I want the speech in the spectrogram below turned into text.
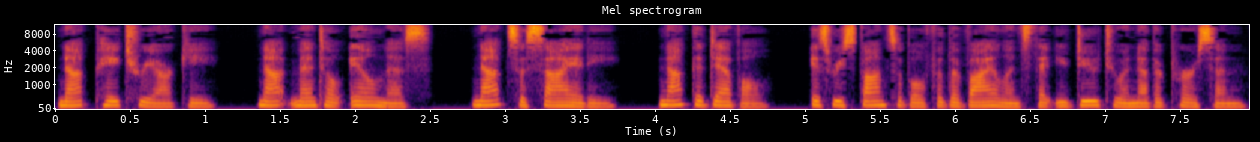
not patriarchy, not mental illness, not society, not the devil, is responsible for the violence that you do to another person.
